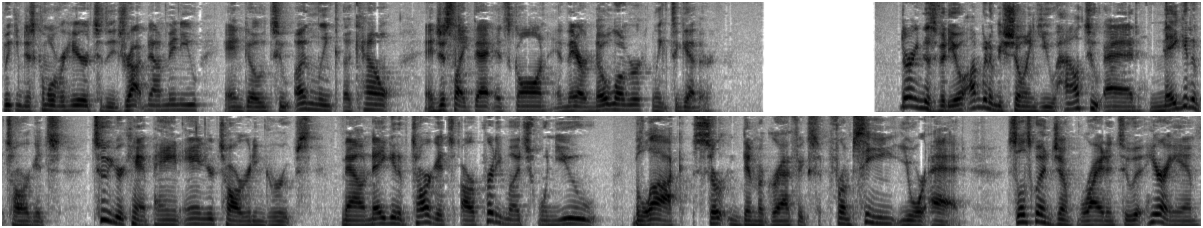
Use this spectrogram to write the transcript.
we can just come over here to the drop down menu and go to unlink account. And just like that, it's gone and they are no longer linked together. During this video, I'm going to be showing you how to add negative targets to your campaign and your targeting groups. Now, negative targets are pretty much when you block certain demographics from seeing your ad. So let's go ahead and jump right into it. Here I am,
